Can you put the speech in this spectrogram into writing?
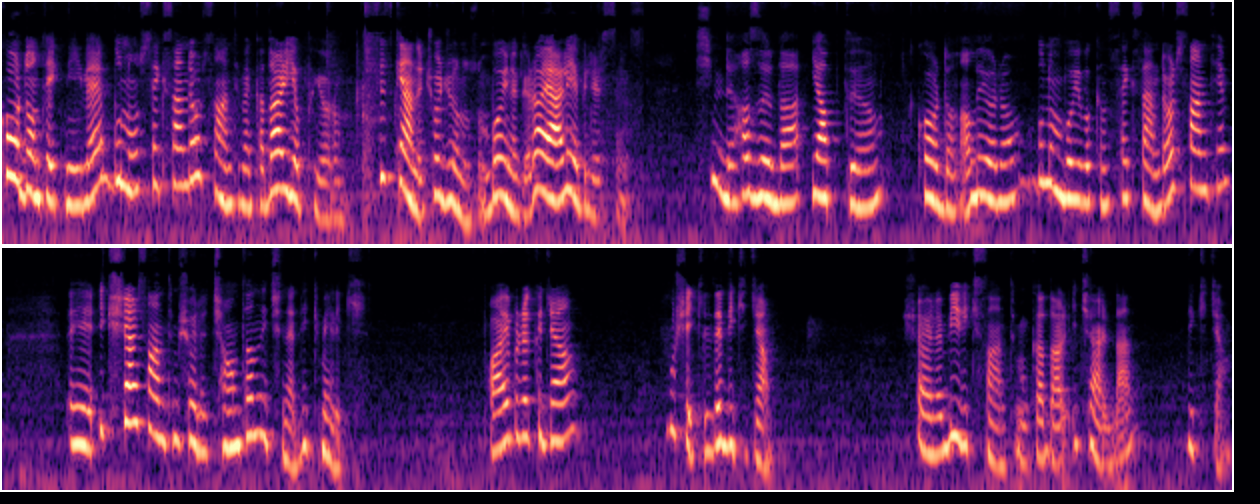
kordon tekniğiyle bunu 84 santime kadar yapıyorum. Siz kendi çocuğunuzun boyuna göre ayarlayabilirsiniz. Şimdi hazırda yaptığım kordon alıyorum. Bunun boyu bakın 84 santim. E, ikişer santim şöyle çantanın içine dikmelik pay bırakacağım. Bu şekilde dikeceğim. Şöyle 1-2 santim kadar içeriden dikeceğim.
